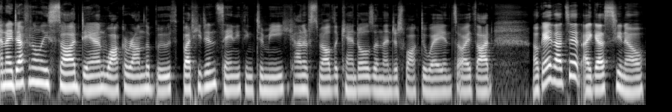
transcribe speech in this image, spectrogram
And I definitely saw Dan walk around the booth, but he didn't say anything to me. He kind of smelled the candles and then just walked away. And so I thought, okay, that's it. I guess, you know,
